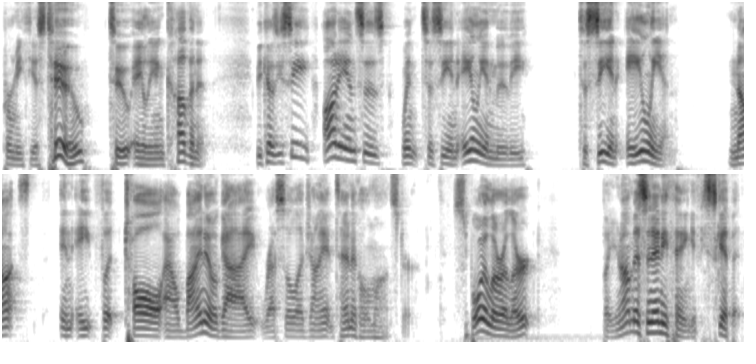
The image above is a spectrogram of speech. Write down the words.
Prometheus 2, to Alien Covenant. Because you see, audiences went to see an alien movie to see an alien, not an eight foot tall albino guy wrestle a giant tentacle monster. Spoiler alert, but you're not missing anything if you skip it.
